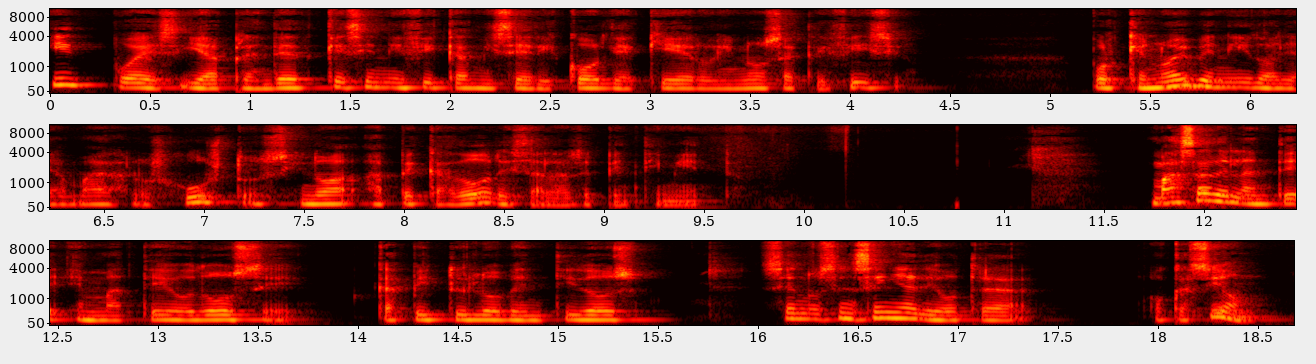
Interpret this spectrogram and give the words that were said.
Id pues y aprended qué significa misericordia quiero y no sacrificio, porque no he venido a llamar a los justos, sino a, pecadores al arrepentimiento. Más adelante, en Mateo 12, capítulo 22, se nos enseña de otra ocasión.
